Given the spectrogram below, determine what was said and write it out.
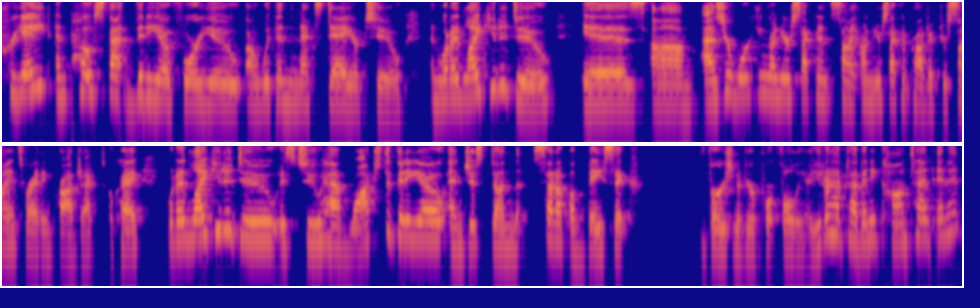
create and post that video for you uh, within the next day or two. And what I'd like you to do is um, as you're working on your second sci- on your second project, your science writing project, okay, what I'd like you to do is to have watched the video and just done set up a basic version of your portfolio. You don't have to have any content in it,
